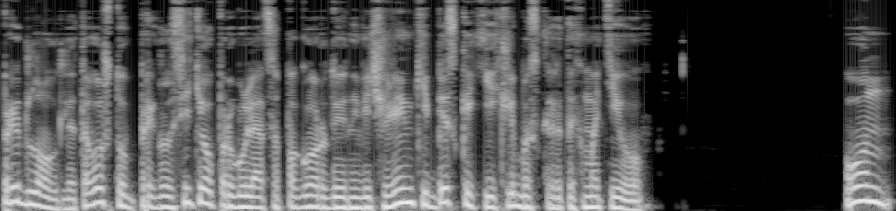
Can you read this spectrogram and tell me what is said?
Предлог для того, чтобы пригласить его прогуляться по городу и на вечеринке без каких-либо скрытых мотивов. Он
